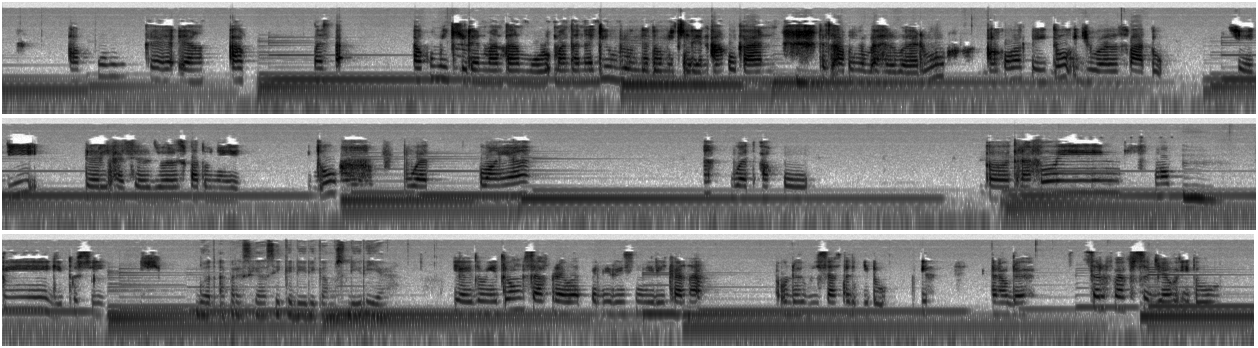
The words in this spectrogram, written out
aku kayak yang aku masa aku mikirin mantan mulu mantan aja belum tentu mikirin aku kan terus aku nyoba hal baru aku waktu itu jual sepatu. Jadi dari hasil jual sepatunya itu buat uangnya buat aku eh, traveling ngopi hmm, gitu sih. Buat apresiasi ke diri kamu sendiri ya? Ya hitung-hitung self reward ke diri sendiri karena udah bisa segitu karena udah survive sejauh itu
